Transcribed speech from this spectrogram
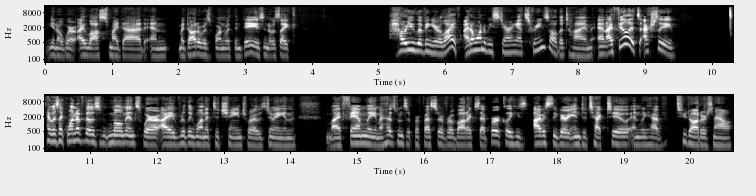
you know where i lost my dad and my daughter was born within days. And it was like how are you living your life? I don't want to be staring at screens all the time. And i feel it's actually it was like one of those moments where i really wanted to change what i was doing. And my family my husband's a professor of robotics at berkeley. He's obviously very into tech too. And we have two daughters now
